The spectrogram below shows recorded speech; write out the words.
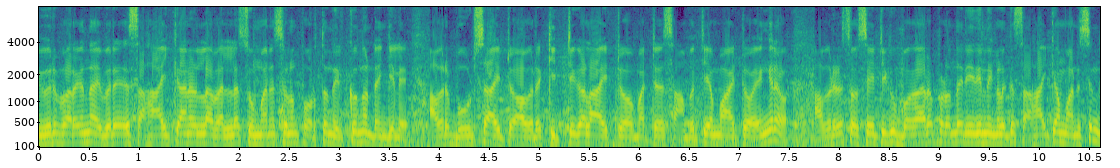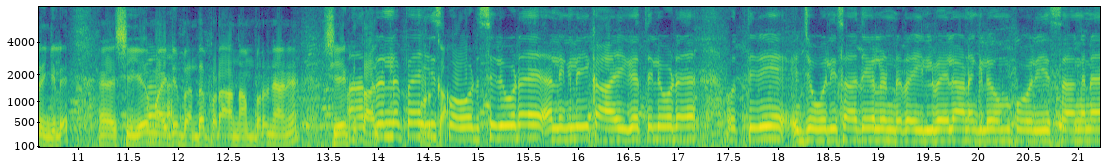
ഇവർ പറയുന്ന ഇവരെ സഹായിക്കാനുള്ള വല്ല സുമനസ്സുകളും പുറത്ത് നിൽക്കുന്നുണ്ടെങ്കിൽ അവർ ബൂട്ട്സ് ആയിട്ടോ അവർ കിറ്റുകളായിട്ടോ മറ്റ് സാമ്പത്തികമായിട്ടോ എങ്ങനെയോ അവരുടെ സൊസൈറ്റിക്ക് ഉപകാരപ്പെടുന്ന രീതിയിൽ നിങ്ങൾക്ക് സഹായിക്കാൻ മനസ്സുണ്ടെങ്കിൽ ഷിയുമായിട്ട് ഷിയയുമായിട്ട് ബന്ധപ്പെടാം. ആ നമ്പർ ഞാൻ ഷിയക്ക് സ്പോർട്സിലൂടെ അല്ലെങ്കിൽ ഈ കായികത്തിലൂടെ ഒത്തിരി ജോലി സാധ്യതകളുണ്ട്. റെയിൽവേയിലാണെങ്കിലും പോലീസ് അങ്ങനെ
